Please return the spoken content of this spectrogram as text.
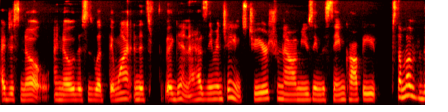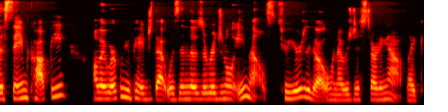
I just know, I know this is what they want, and it's again, it hasn't even changed. Two years from now, I'm using the same copy, some of the same copy on my work with me page that was in those original emails two years ago when I was just starting out. Like,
